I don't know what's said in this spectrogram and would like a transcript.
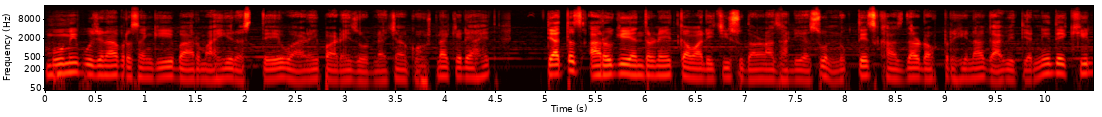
भूमिपूजनाप्रसंगी बारमाही रस्ते वाडेपाडे जोडण्याच्या घोषणा केल्या आहेत. त्यातच आरोग्य यंत्रणेत कमालीची सुधारणा झाली असून नुकतेच खासदार डॉक्टर हिना गावित यांनी देखील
